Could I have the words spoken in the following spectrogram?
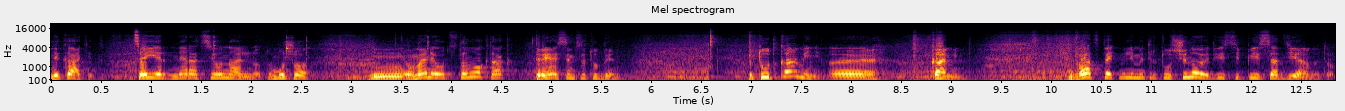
не катить. Це є нераціонально, тому що в мене от станок, так, 3Г71. Тут камінь, е, камінь 25 мм толщиною, 250 діаметром.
